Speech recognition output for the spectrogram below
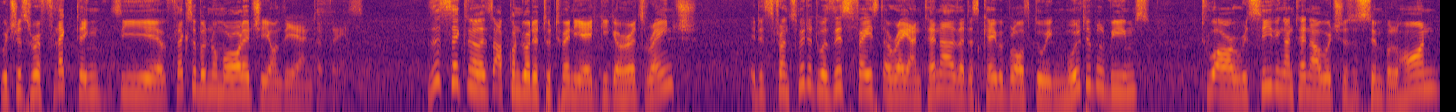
which is reflecting the uh, flexible numerology on the interface. This signal is upconverted to 28 gigahertz range. It is transmitted with this phased array antenna that is capable of doing multiple beams to our receiving antenna, which is a simple horn,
